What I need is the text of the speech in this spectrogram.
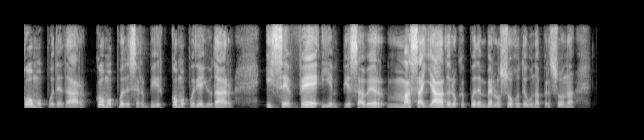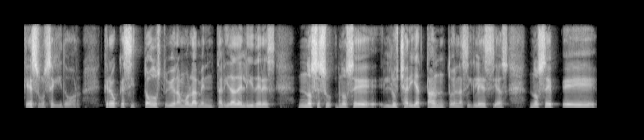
cómo puede dar, cómo puede servir, cómo puede ayudar. Y se ve y empieza a ver más allá de lo que pueden ver los ojos de una persona que es un seguidor. Creo que si todos tuviéramos la mentalidad de líderes, no se, no se lucharía tanto en las iglesias, no se, eh,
